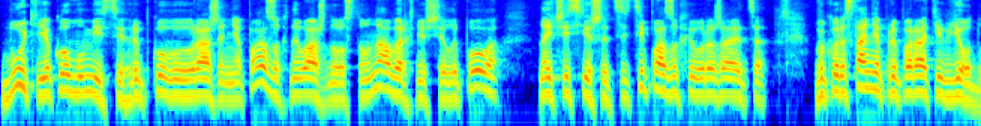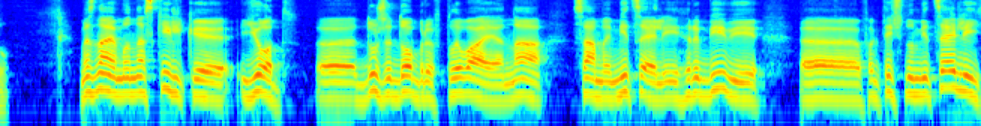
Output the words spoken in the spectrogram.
будь-якому місці грибкове ураження пазух, неважно основна, верхньощелепова, найчастіше ці, ці пазухи уражаються, використання препаратів йоду. Ми знаємо, наскільки йод е, дуже добре впливає на саме міцелій грибів, і е, фактично міцелій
